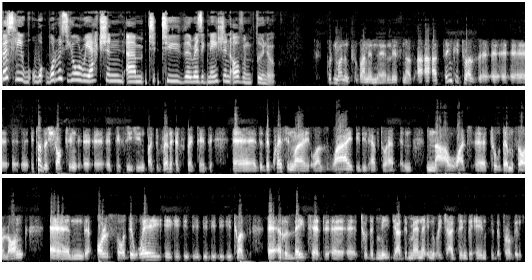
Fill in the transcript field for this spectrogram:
firstly, w- what was your reaction um, to, to, the resignation of Mchunu? Good morning, Kavan and uh, listeners. I, I, think it was uh, uh, uh, uh it was a shocking uh, decision, but very expected. The, the, question was, was why did it have to happen now? What took them so long? And also the way it, it, it, it was related to the media, the manner in which I think the ANC, the province,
